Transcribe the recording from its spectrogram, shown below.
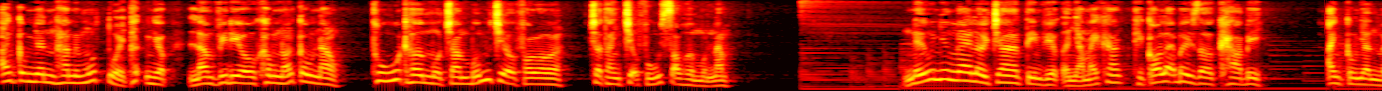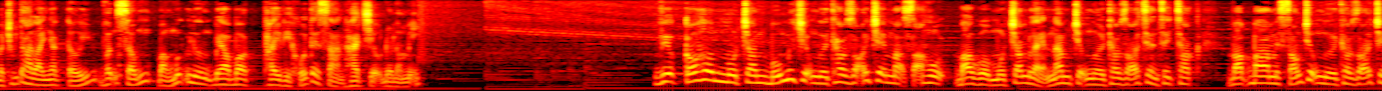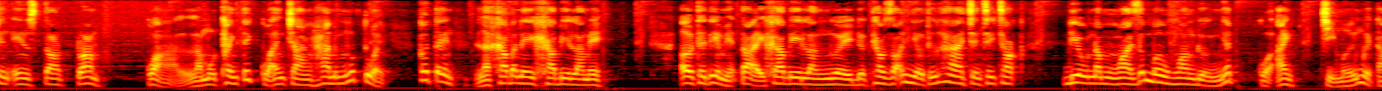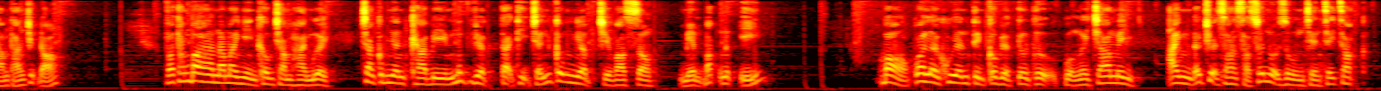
Anh công nhân 21 tuổi thất nghiệp làm video không nói câu nào, thu hút hơn 140 triệu follower, trở thành triệu phú sau hơn một năm. Nếu như nghe lời cha tìm việc ở nhà máy khác thì có lẽ bây giờ Kabi, anh công nhân mà chúng ta đang nhắc tới vẫn sống bằng mức lương bèo bọt thay vì khối tài sản 2 triệu đô la Mỹ. Việc có hơn 140 triệu người theo dõi trên mạng xã hội, bao gồm 105 triệu người theo dõi trên TikTok và 36 triệu người theo dõi trên Instagram, quả là một thành tích của anh chàng 21 tuổi có tên là Khabane Khabilame. Ở thời điểm hiện tại, Khabi là người được theo dõi nhiều thứ hai trên TikTok, điều nằm ngoài giấc mơ hoang đường nhất của anh chỉ mới 18 tháng trước đó. Vào tháng 3 năm 2020, chàng công nhân Khabi mất việc tại thị trấn công nghiệp Chivasso, miền Bắc nước Ý. Bỏ qua lời khuyên tìm công việc tương tự của người cha mình, anh đã chuyển sang sản xuất nội dung trên TikTok.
